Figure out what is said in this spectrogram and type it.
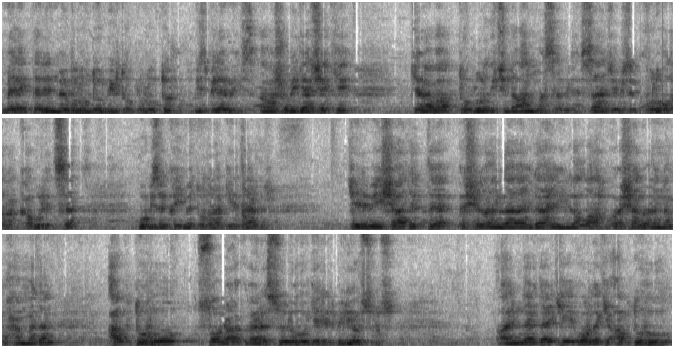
meleklerin mi bulunduğu bir topluluktur. Biz bilemeyiz. Ama şu bir gerçek ki Cenab-ı Hak topluluk içinde anmasa bile sadece bizi kulu olarak kabul etse bu bize kıymet olarak yeterdir. Kelime-i şehadette eşhedü en la ilahe illallah ve eşhedü enne Muhammeden abduhu sonra ve resuluhu gelir biliyorsunuz. Alimler der ki oradaki abduhu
